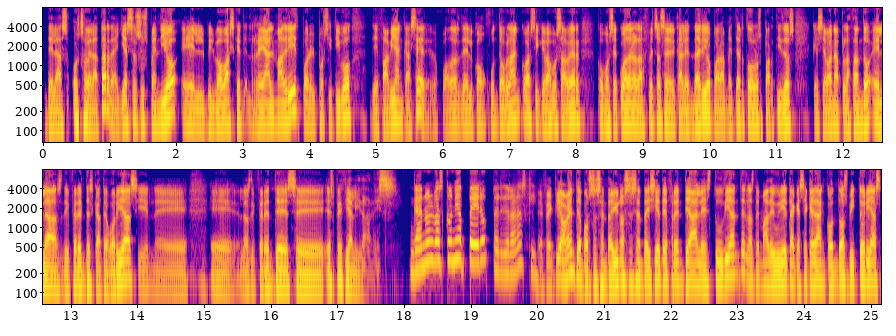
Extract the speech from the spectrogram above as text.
de las 8 de la tarde. Ayer se suspendió el Bilbao Basket Real Madrid por el positivo de Fabián Caser, el jugador del conjunto blanco, así que vamos a ver cómo se cuadran las fechas en el calendario para meter todos los partidos que se van aplazando en las diferentes categorías y en eh, eh, las diferentes especialidades. Ganó el Vasconia, pero perdió el Araski. Efectivamente, por 61-67 frente al Estudiantes, las de Made Urieta que se quedan con dos victorias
